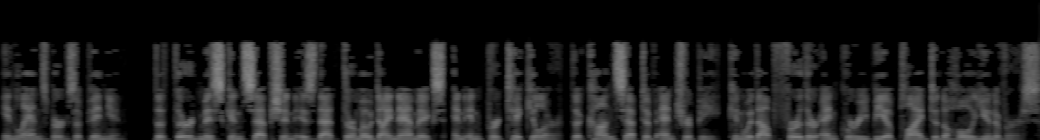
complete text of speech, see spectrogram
In Landsberg's opinion, the third misconception is that thermodynamics, and in particular, the concept of entropy, can without further enquiry be applied to the whole universe.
